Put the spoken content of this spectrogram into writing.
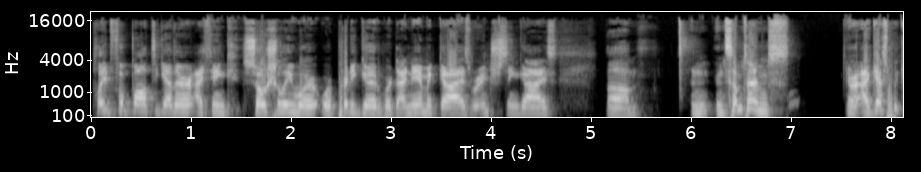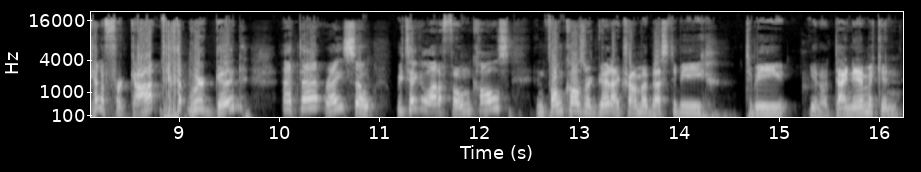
played football together. I think socially we're, we're pretty good. We're dynamic guys. We're interesting guys. Um, and, and sometimes, or I guess we kind of forgot that we're good at that, right? So we take a lot of phone calls, and phone calls are good. I try my best to be to be you know dynamic and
